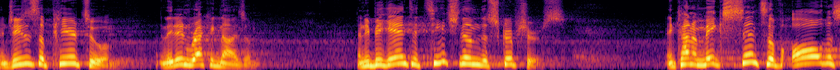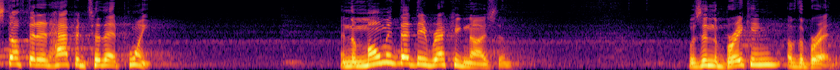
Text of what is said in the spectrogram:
And Jesus appeared to them, and they didn't recognize him. And he began to teach them the scriptures and kind of make sense of all the stuff that had happened to that point. And the moment that they recognized him was in the breaking of the bread.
